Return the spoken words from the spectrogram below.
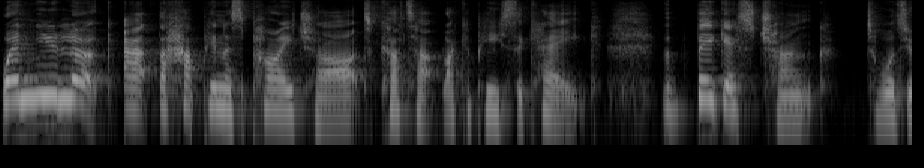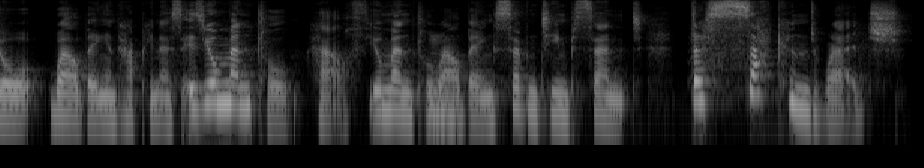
when you look at the happiness pie chart cut up like a piece of cake, the biggest chunk towards your well-being and happiness is your mental health, your mental hmm. well-being, 17%. The second wedge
